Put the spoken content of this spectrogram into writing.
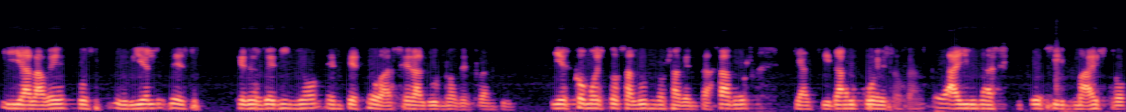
y a la vez, pues Uriel es que desde niño empezó a ser alumno de Francis. Y es como estos alumnos aventajados que al final, pues, hay una síntesis maestro.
